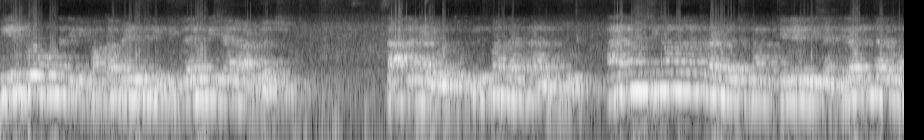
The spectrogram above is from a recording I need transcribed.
మీరు పోకుండా మీ పక్క ఫ్రెండ్స్ని మీ తెలియని విషయాలు అడగచ్చు. సార్ని అడగవచ్చు ప్రిన్సిపల్ సార్ని అడగచ్చు. మనకన్నా చిన్న వాళ్ళని కూడా అడగచ్చు. మనకు తెలియని విషయాలు నిరంతరము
